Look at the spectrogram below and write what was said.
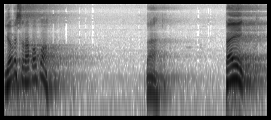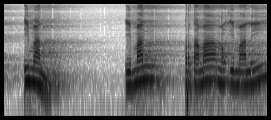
Ya wis ora apa-apa. Nah baik. Iman. Iman pertama mengimani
